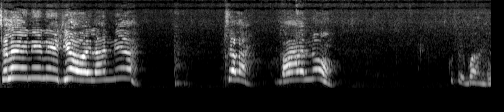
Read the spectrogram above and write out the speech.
चला ने ने जेवायला अन्य चला बानो कुठे बांध? ओ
